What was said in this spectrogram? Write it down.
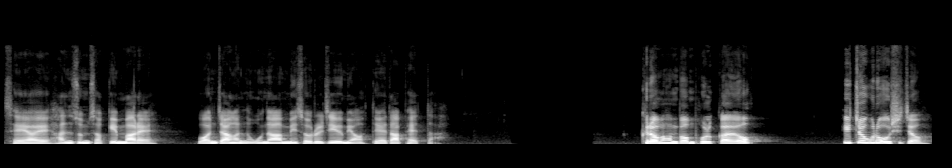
세아의 한숨 섞인 말에 원장은 온화한 미소를 지으며 대답했다. 그럼 한번 볼까요? 이쪽으로 오시죠.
